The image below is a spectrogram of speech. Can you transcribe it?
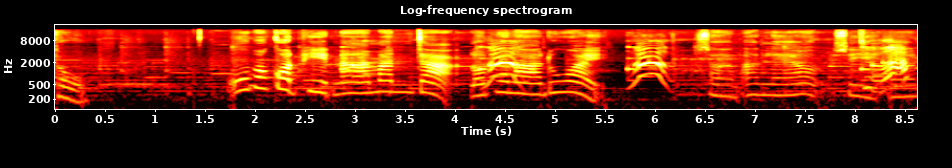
โถอู้พอกดผิดนะ มันจะลดเวลาด้วยสามอันแล้วสี่อัน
